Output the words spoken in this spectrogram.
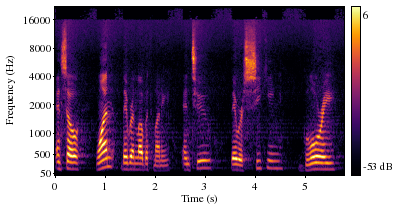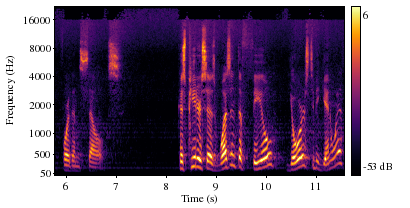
And so, one, they were in love with money. And two, they were seeking glory for themselves. Because Peter says, Wasn't the field yours to begin with?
